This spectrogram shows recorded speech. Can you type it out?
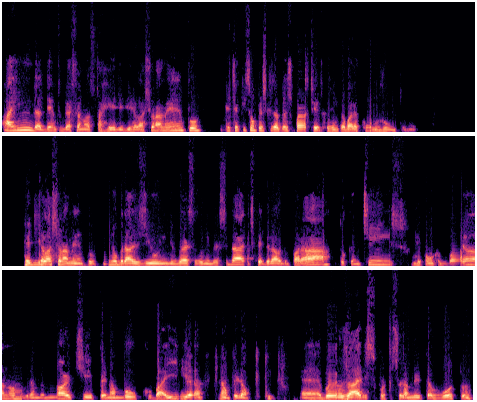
Ainda dentro dessa nossa rede de relacionamento, esses aqui são pesquisadores parceiros, que a gente trabalha conjunto. Né? Rede de relacionamento no Brasil em diversas universidades, Federal do Pará, Tocantins, Recôncavo Baiano, Rio Grande do Norte, Pernambuco, Bahia, não, perdão, é, Buenos Aires, professora Mirta Voto,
